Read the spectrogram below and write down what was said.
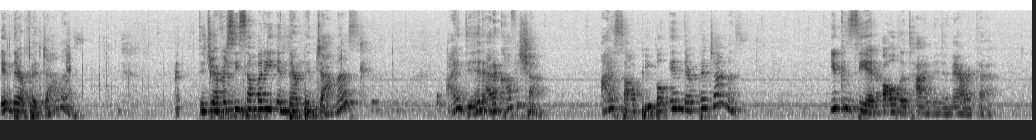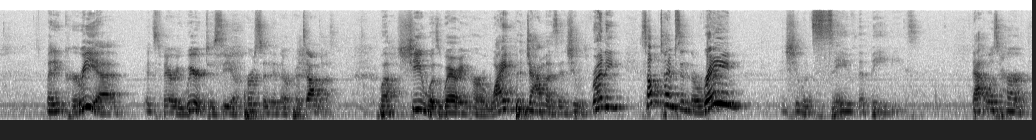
in their pajamas. Did you ever see somebody in their pajamas? I did at a coffee shop. I saw people in their pajamas. You can see it all the time in America. But in Korea, it's very weird to see a person in their pajamas. Well, she was wearing her white pajamas and she was running, sometimes in the rain, and she would save the babies. That was her.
